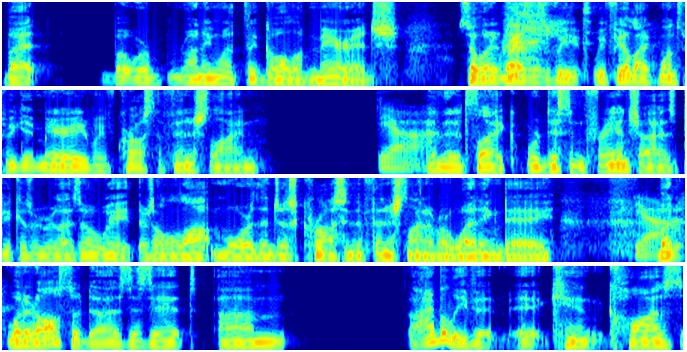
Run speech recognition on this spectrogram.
but but we're running with the goal of marriage. So what it does is we we feel like once we get married, we've crossed the finish line, Yeah. And then it's like we're disenfranchised because we realize, oh, wait, there's a lot more than just crossing the finish line of our wedding day. Yeah. But what it also does is it, um, I believe it, it can cause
